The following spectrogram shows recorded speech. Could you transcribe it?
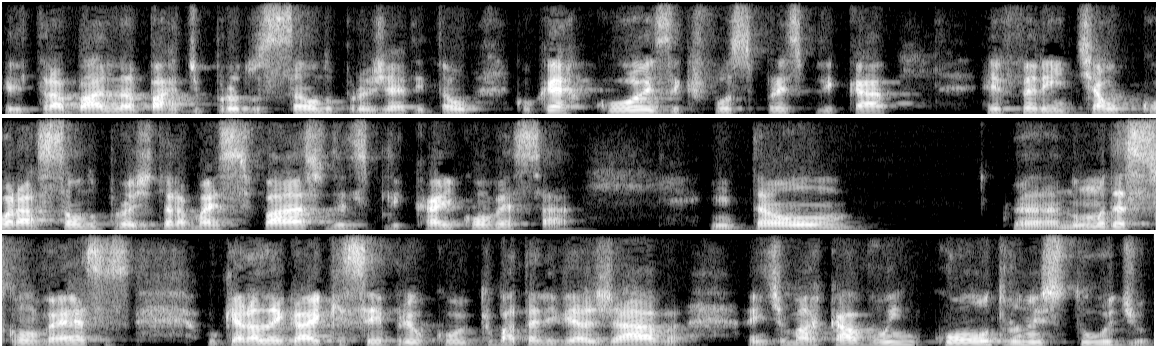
Ele trabalha na parte de produção do projeto, então qualquer coisa que fosse para explicar referente ao coração do projeto era mais fácil dele explicar e conversar. Então, uh, numa dessas conversas, o que era legal é que sempre o, que o Batelli viajava, a gente marcava um encontro no estúdio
